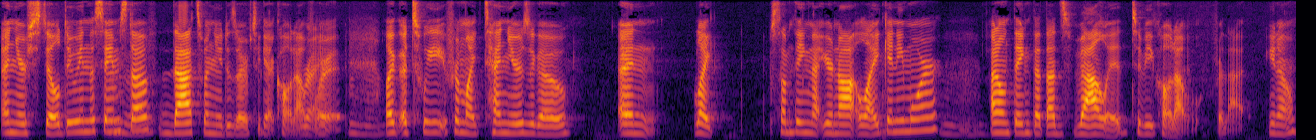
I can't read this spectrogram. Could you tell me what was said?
and you're still doing the same mm-hmm. stuff, that's when you deserve to get called out for Right. it. Mm-hmm. Like a tweet from like 10 years ago and like something that you're not like anymore, mm-hmm. I don't think that that's valid to be called out for that, you know?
